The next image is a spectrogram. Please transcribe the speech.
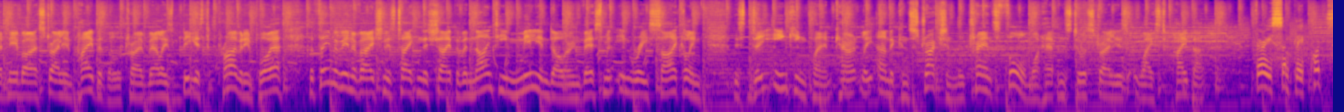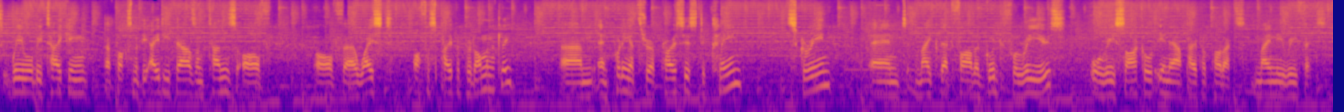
At nearby Australian Paper, the Latrobe Valley's biggest private employer, the theme of innovation is taking the shape of a $90 million investment in recycling. This de-inking plant currently under construction will transform what happens to Australia's waste paper. Very simply put, we will be taking approximately 80,000 tonnes of of uh, waste office paper predominantly um, and putting it through a process to clean, screen and make that fibre good for reuse or recycled in our paper products, mainly Reflex.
